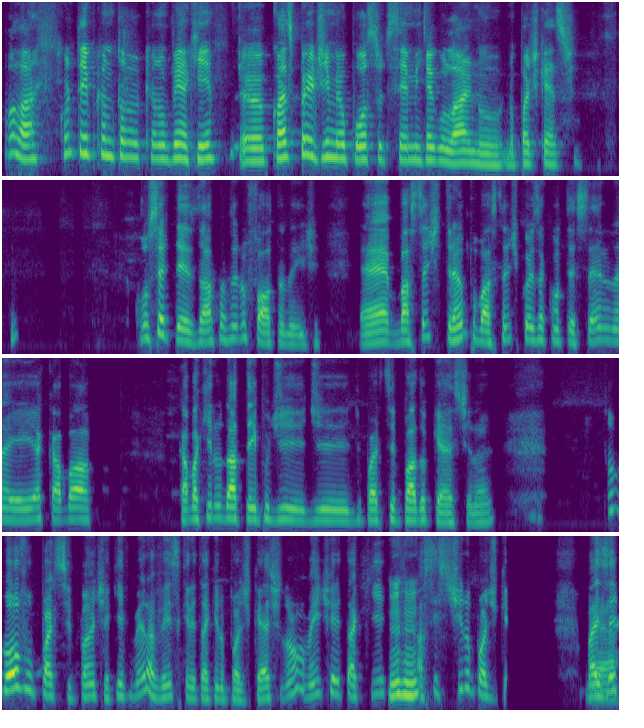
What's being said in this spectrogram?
Olá, quanto tempo que eu não, tô, que eu não venho aqui? Eu quase perdi meu posto de semi-regular no, no podcast. Com certeza, tava fazendo falta, Mendes. É bastante trampo, bastante coisa acontecendo, né? E aí acaba acaba que não dá tempo de, de, de participar do cast, né? Um novo participante aqui, primeira vez que ele está aqui no podcast. Normalmente ele está aqui uhum. assistindo o podcast, mas é. ele,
